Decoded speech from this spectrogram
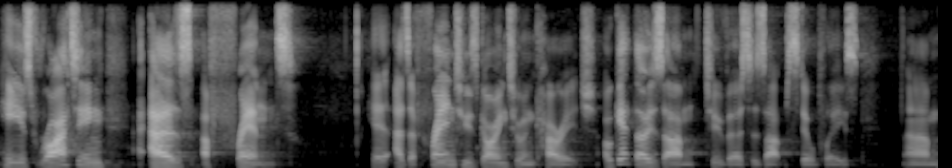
he is writing as a friend as a friend who's going to encourage. I'll get those um, two verses up still, please. Um,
